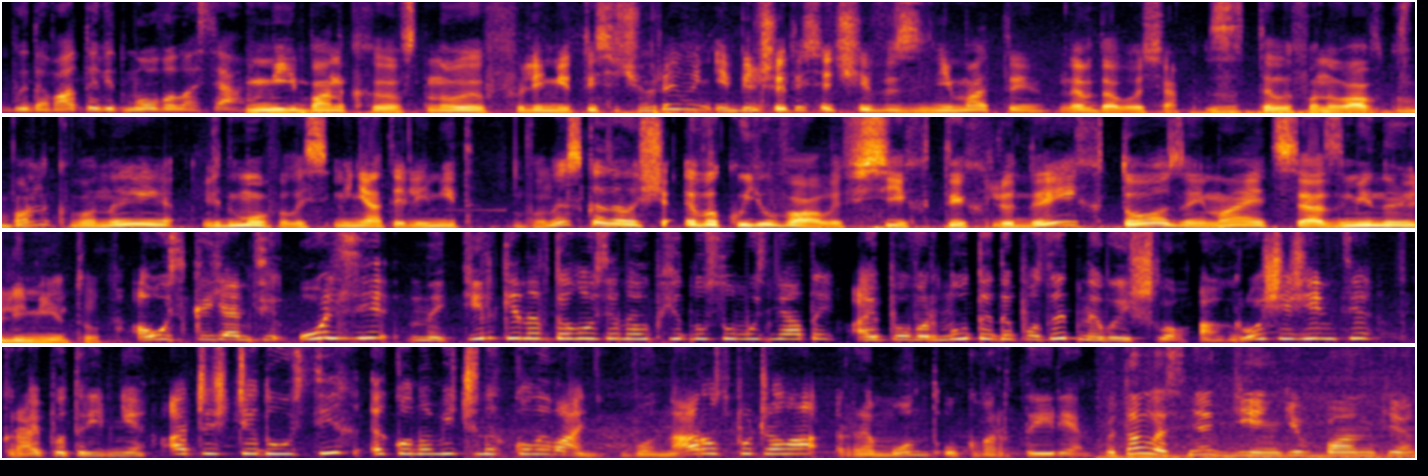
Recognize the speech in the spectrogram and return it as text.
видавати відмовилася. Мій банк встановив ліміт тисячу гривень і більше тисячі знімати не вдалося. Зателефонував в банк. Вони відмовились міняти ліміт. Вони сказали, що евакуювали всіх тих людей, хто займається зміною ліміту. А ось киянці Ользі не тільки не вдалося необхідну суму зняти, а й повернути депозит не вийшло. А гроші жінці вкрай потрібні. Адже ще до усіх економічних коливань вона розпочала ремонт у квартирі. Питала зняти гроші в банке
